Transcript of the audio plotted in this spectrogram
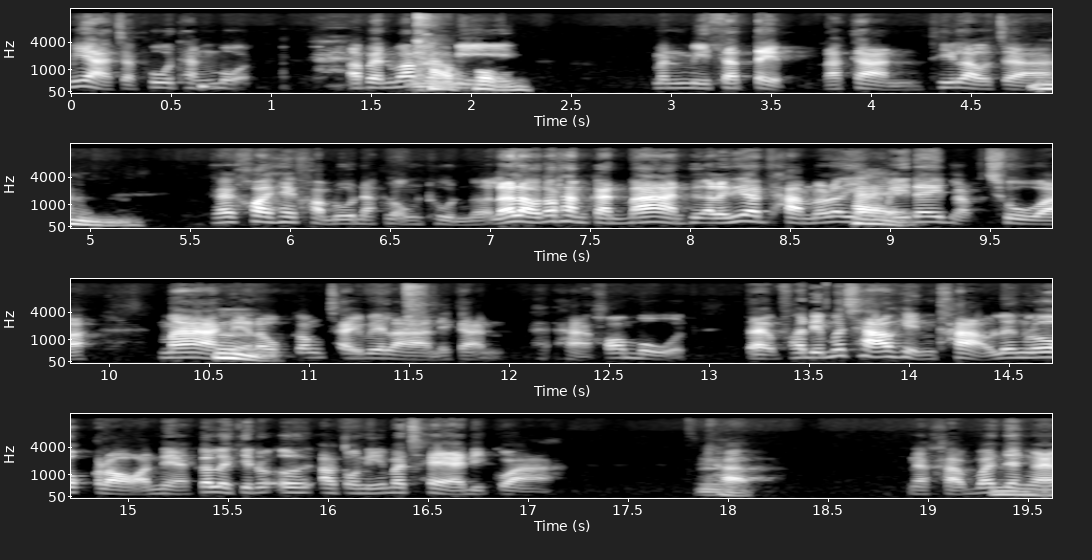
ไม่อยากจะพูดทั้งหมด เอาเป็นว่ามันมีมันมีสเต็ปละกันที่เราจะค่อยๆให้ความรู้นักลงทุนเนอะแล้วเราต้องทำการบ้านคืออะไรที่เราทำแล้วเรายังไม่ได้แบบชัวร์มากเนี่ยเราต้องใช้เวลาในการหาข้อมูล แต่พอดีเมื่อเช้าเห็นข่าวเรื่องโลกร้อนเนี่ยก็เลยคิดว่าเออเอาตรงนี้มาแชร์ดีกว่า ครับนะครับ ว่ายังไง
